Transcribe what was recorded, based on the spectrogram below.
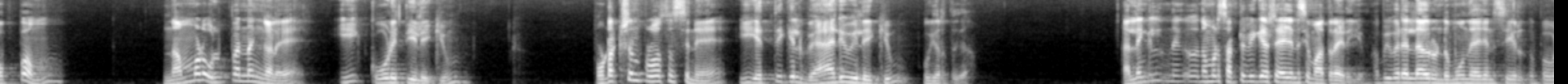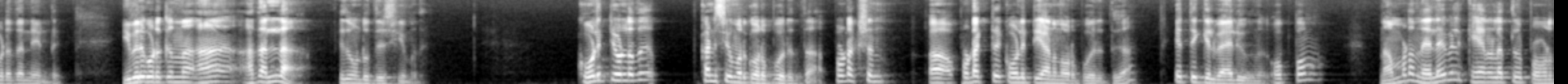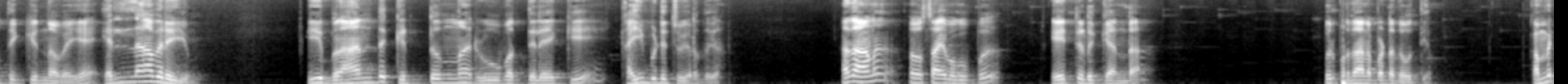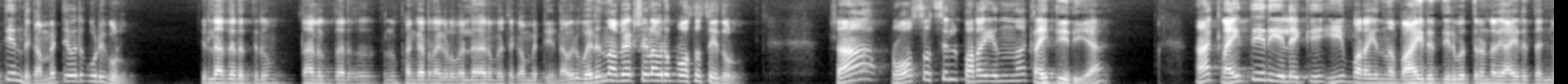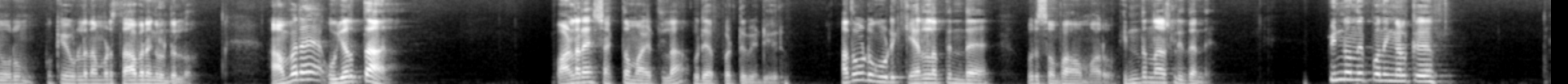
ഒപ്പം നമ്മുടെ ഉൽപ്പന്നങ്ങളെ ഈ ക്വാളിറ്റിയിലേക്കും പ്രൊഡക്ഷൻ പ്രോസസ്സിനെ ഈ എത്തിക്കൽ വാല്യൂവിലേക്കും ഉയർത്തുക. അല്ലെങ്കിൽ നമ്മുടെ സർട്ടിഫിക്കേഷൻ ഏജൻസി മാത്രമായിരിക്കും അപ്പോൾ ഇവരെല്ലാവരും ഉണ്ട് മൂന്ന് ഏജൻസികൾ ഇപ്പോൾ ഇവിടെ തന്നെയുണ്ട്. ഇവർ കൊടുക്കുന്ന ആ അതല്ല ഇതുകൊണ്ട് ഉദ്ദേശിക്കുന്നത്. ക്വാളിറ്റി ഉള്ളത് കൺസ്യൂമർക്ക് ഉറപ്പുവരുത്തുക പ്രൊഡക്ഷൻ പ്രൊഡക്റ്റ് ക്വാളിറ്റി ആണെന്ന് ഉറപ്പുവരുത്തുക എത്തിക്കൽ വാല്യൂ ഒപ്പം നമ്മുടെ നിലവിൽ കേരളത്തിൽ പ്രവർത്തിക്കുന്നവയെ എല്ലാവരെയും ഈ ബ്രാൻഡ് കിട്ടുന്ന രൂപത്തിലേക്ക് കൈപിടിച്ചുയർത്തുക. അതാണ് വ്യവസായ വകുപ്പ് ഏറ്റെടുക്കേണ്ട ഒരു പ്രധാനപ്പെട്ട ദൗത്യം. കമ്മിറ്റി ഉണ്ട് കമ്മിറ്റി അവർ കൂടിക്കോളും. ജില്ലാ തലത്തിലും താലൂക്ക് തലത്തിലും സംഘടനകളും എല്ലാവരും വെച്ച കമ്മിറ്റി ഉണ്ട്. അവർ വരുന്ന അപേക്ഷകൾ അവർ പ്രോസസ്സ് ചെയ്തോളും. പക്ഷെ ആ പ്രോസസ്സിൽ പറയുന്ന ക്രൈറ്റീരിയ ആ ക്രൈറ്റീരിയയിലേക്ക് ഈ പറയുന്ന ആയിരത്തി ഇരുപത്തിരണ്ട് ആയിരത്തി അഞ്ഞൂറും ഒക്കെയുള്ള നമ്മുടെ സ്ഥാപനങ്ങളുണ്ടല്ലോ. അവരെ ഉയർത്താൻ വളരെ ശക്തമായിട്ടുള്ള ഒരു എഫേർട്ട് വേണ്ടി വരും അതോടുകൂടി കേരളത്തിന്റെ ഒരു സ്വഭാവം മാറും. ഇന്റർനാഷണലി തന്നെ. പിന്നൊന്നിപ്പോൾ നിങ്ങൾക്ക്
